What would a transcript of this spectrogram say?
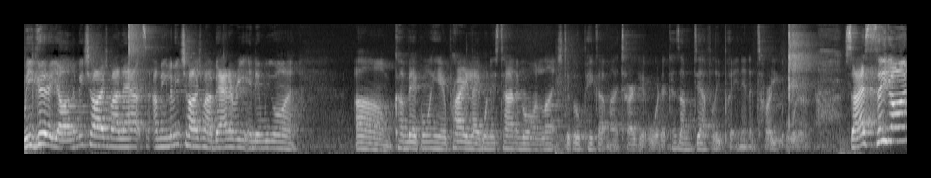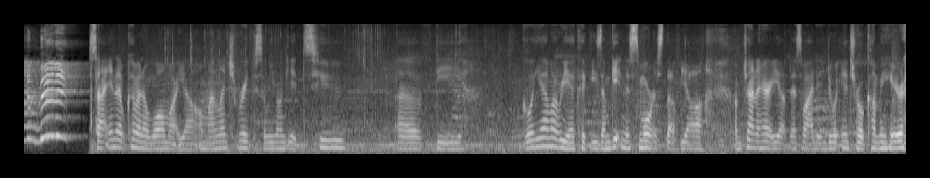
We good, y'all. Let me charge my laptop. I mean, let me charge my battery and then we going um come back on here probably like when it's time to go on lunch to go pick up my Target order because I'm definitely putting in a Target order. So I see y'all in a minute. So I ended up coming to Walmart, y'all, on my lunch break. So we're gonna get two of the Goya Maria cookies. I'm getting the s'more stuff, y'all. I'm trying to hurry up. That's why I didn't do an intro coming here.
